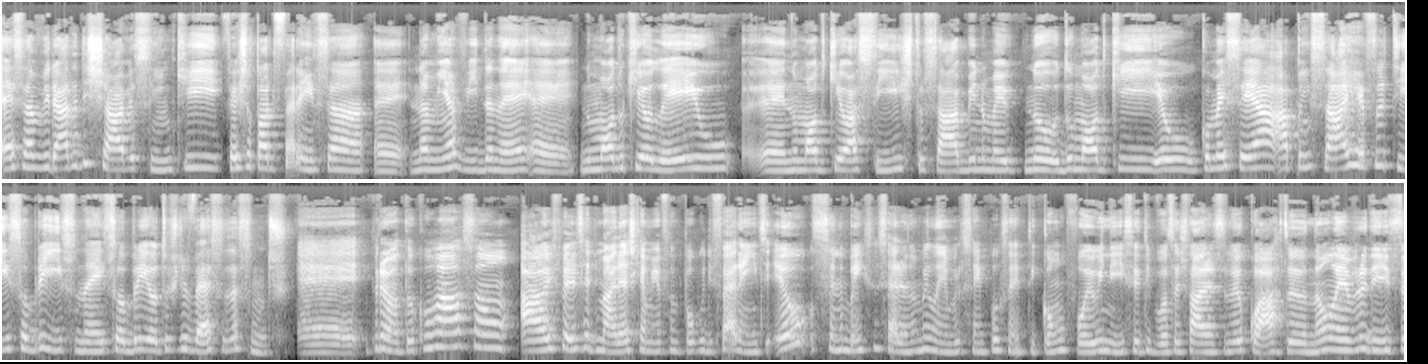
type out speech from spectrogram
essa virada de chave, assim, que fez total diferença é, na minha vida, né? É, no modo que eu leio, é, no modo que eu assisto, sabe? No meio, no, do modo que eu comecei a, a, pensar e refletir sobre isso, né? E sobre outros diversos assuntos. É, pronto, com relação à experiência de Maria, acho que a minha foi um pouco diferente. Eu, sendo bem sincera, eu não me lembro 100% de como foi o início. Tipo, vocês falaram isso no meu quarto, eu não lembro disso.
